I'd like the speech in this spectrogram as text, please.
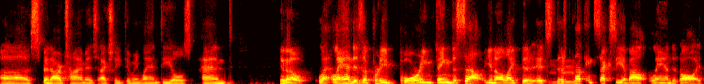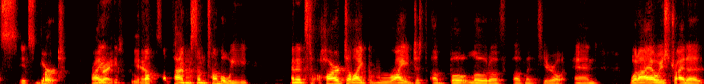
uh, spend our time is actually doing land deals. And, you know, land is a pretty boring thing to sell. You know, like there, it's mm-hmm. there's nothing sexy about land at all. It's it's dirt, right? right. Yeah. Sometimes some tumbleweed, and it's hard to like write just a boatload of of material. And what I always try to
